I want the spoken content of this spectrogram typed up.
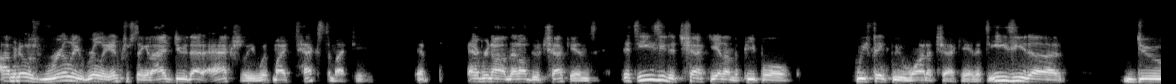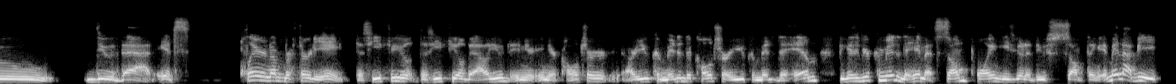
I mean, it was really, really interesting. And I do that actually with my text to my team. If, every now and then I'll do check ins. It's easy to check in on the people we think we want to check in. It's easy to do do that. It's player number 38 does he feel does he feel valued in your in your culture are you committed to culture are you committed to him because if you're committed to him at some point he's going to do something it may not be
